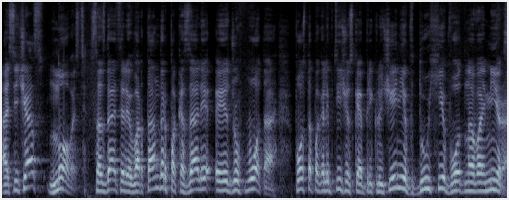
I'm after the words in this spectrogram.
А сейчас новость. Создатели War Thunder показали Age of Water. Постапокалиптическое приключение в духе водного мира.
